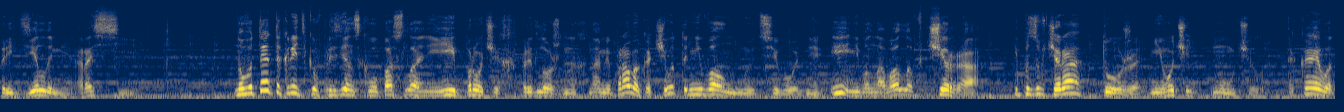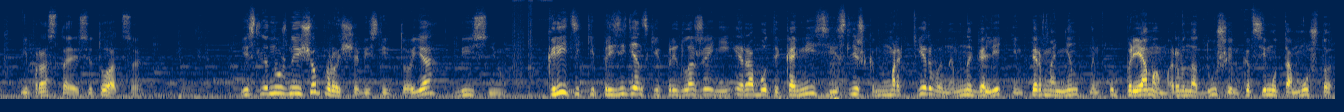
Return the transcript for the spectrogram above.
пределами России. Но вот эта критиков президентского послания и прочих предложенных нами правок от чего-то не волнует сегодня и не волновала вчера. И позавчера тоже не очень мучила. Такая вот непростая ситуация. Если нужно еще проще объяснить, то я объясню. Критики президентских предложений и работы комиссии слишком маркированы многолетним, перманентным, упрямым равнодушием ко всему тому, что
